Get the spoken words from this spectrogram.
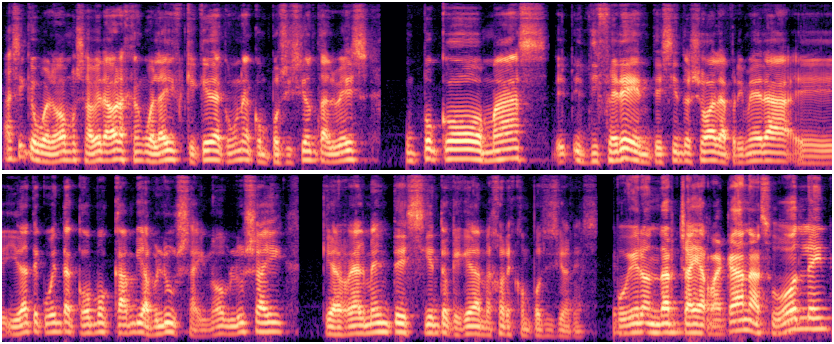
Así que bueno, vamos a ver ahora Hanwha Life que queda con una composición tal vez un poco más eh, eh, diferente, siento yo, a la primera. eh, y date cuenta cómo cambia Blueseye, ¿no? Blueseye que realmente siento que quedan mejores composiciones. Pudieron dar Chaya Rakan a su botlane.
